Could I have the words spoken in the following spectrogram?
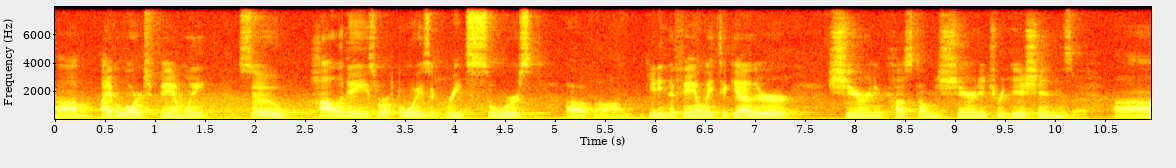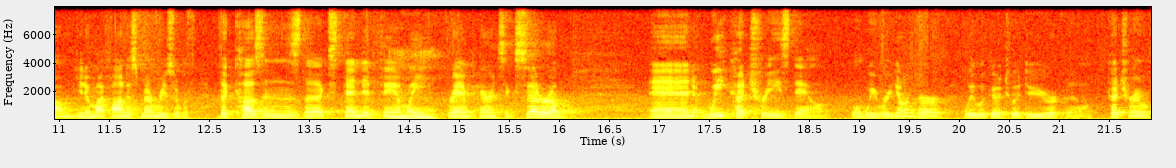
Um, I have a large family, so holidays were always a great source of um, getting the family together, sharing in customs, sharing in traditions. Um, you know, my fondest memories are with the cousins, the extended family, grandparents, etc. And we cut trees down. When we were younger, we would go to a do your, uh, cut your own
